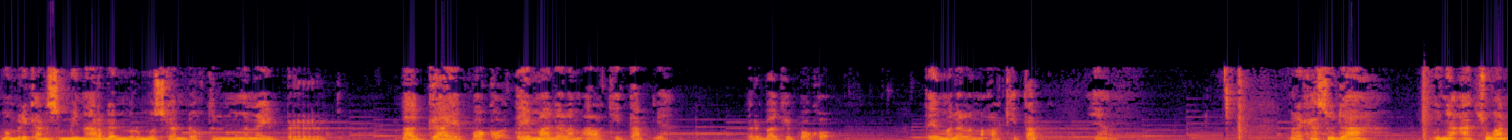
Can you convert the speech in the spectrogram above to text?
memberikan seminar dan merumuskan doktrin mengenai ber berbagai pokok tema dalam Alkitab ya. Berbagai pokok tema dalam Alkitab ya. Mereka sudah punya acuan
